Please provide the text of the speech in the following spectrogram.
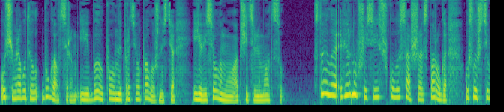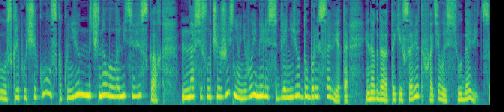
Отчим работал бухгалтером и был полной противоположностью ее веселому, общительному отцу. Стоило вернувшейся из школы Саши с порога услышать его скрипучий голос, как у нее начинало ломить в висках. На все случаи жизни у него имелись для нее добрые советы. Иногда от таких советов хотелось удавиться.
